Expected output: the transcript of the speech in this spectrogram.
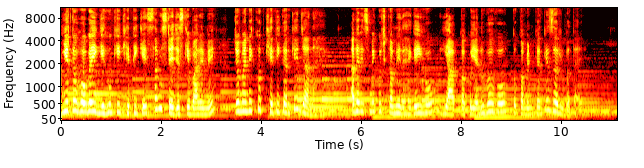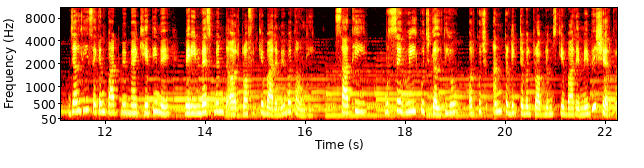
ये तो हो गई गेहूँ की खेती के सभी स्टेजेस के बारे में, जो मैंने खुद खेती करके जाना है। अगर इसमें कुछ कमी रह गई हो या आपका कोई अनुभव हो तो कमेंट करके ज़रूर बताएँ। जल्द ही सेकंड पार्ट में मैं खेती में मेरी इन्वेस्टमेंट और प्रॉफिट के बारे में बताऊँगी। साथ ही मुझसे हुई कुछ गलतियों और कुछ अनप्रडिक्टेबल प्रॉब्लम्स के बारे में भी शेयर करूँगी।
